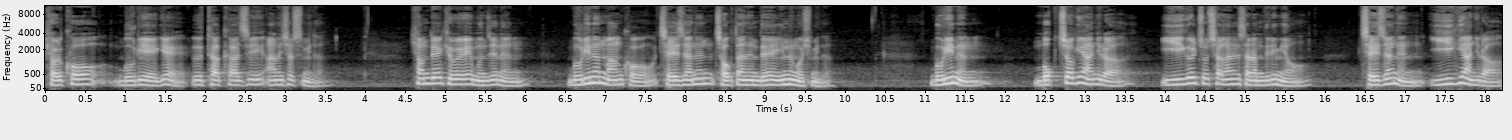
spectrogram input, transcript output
결코 무리에게 의탁하지 않으셨습니다. 현대 교회의 문제는 무리는 많고 제자는 적다는 데 있는 것입니다. 무리는 목적이 아니라 이익을 쫓아가는 사람들이며 제자는 이익이 아니라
